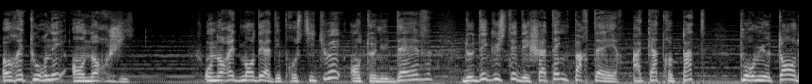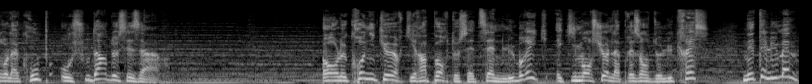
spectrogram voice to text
aurait tourné en orgie on aurait demandé à des prostituées, en tenue d'Ève, de déguster des châtaignes par terre, à quatre pattes, pour mieux tendre la croupe au soudard de César. Or, le chroniqueur qui rapporte cette scène lubrique et qui mentionne la présence de Lucrèce n'était lui-même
